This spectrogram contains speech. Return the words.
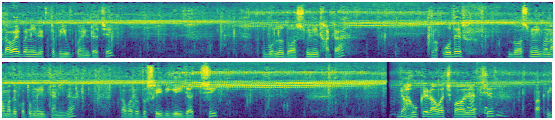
দাবাই পানির একটা ভিউ পয়েন্ট আছে। বলল, দশ মিনিট হাঁটা। ওদের দশ মিনিট মানে আমাদের কত মিনিট জানি না। আপাতত সেই দিকেই যাচ্ছি। ডাহুকের আওয়াজ পাওয়া যাচ্ছে। পাখি।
